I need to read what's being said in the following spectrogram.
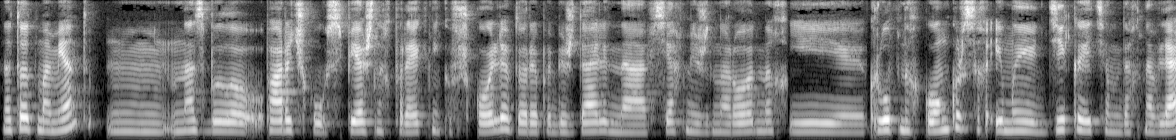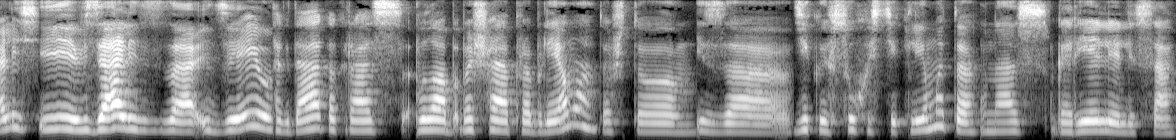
на тот момент у нас было парочку успешных проектников в школе, которые побеждали на всех международных и крупных конкурсах, и мы дико этим вдохновлялись и взялись за идею. Тогда как раз была большая проблема, то что из-за дикой сухости климата у нас горели леса.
